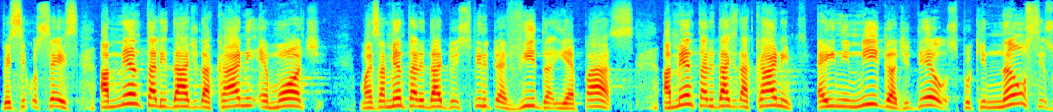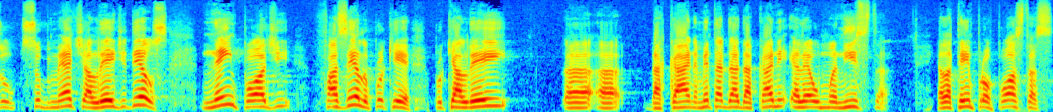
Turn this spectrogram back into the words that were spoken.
Versículo 6: A mentalidade da carne é morte mas a mentalidade do espírito é vida e é paz. A mentalidade da carne é inimiga de Deus, porque não se submete à lei de Deus, nem pode fazê-lo. Por quê? Porque a lei uh, uh, da carne, a mentalidade da carne, ela é humanista. Ela tem propostas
